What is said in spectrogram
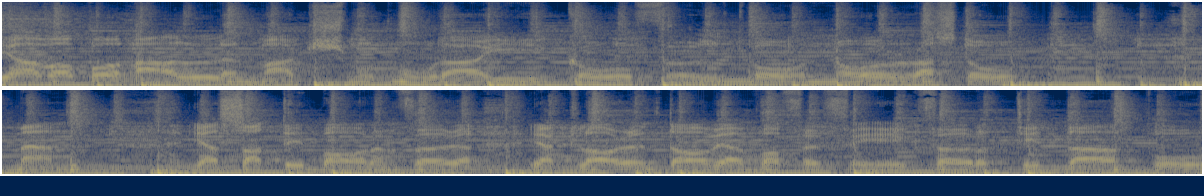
Jag var på hallen match mot Mora IK fullt på norra stå Men jag satt i baren för jag, jag klarade inte av, jag var för feg för att titta på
